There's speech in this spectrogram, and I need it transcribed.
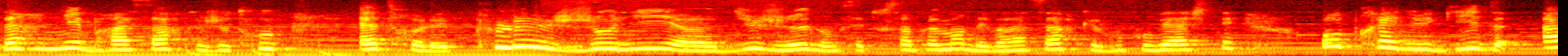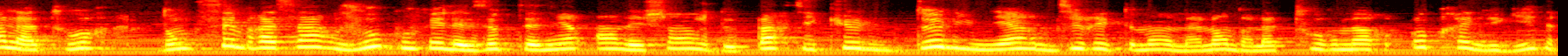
derniers brassards que je trouve être les plus jolis euh, du jeu. Donc c'est tout simplement des brassards que vous pouvez acheter auprès du guide à la tour. Donc ces brassards, vous pouvez les obtenir en échange de particules de lumière directement en allant dans la tour nord auprès du guide.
